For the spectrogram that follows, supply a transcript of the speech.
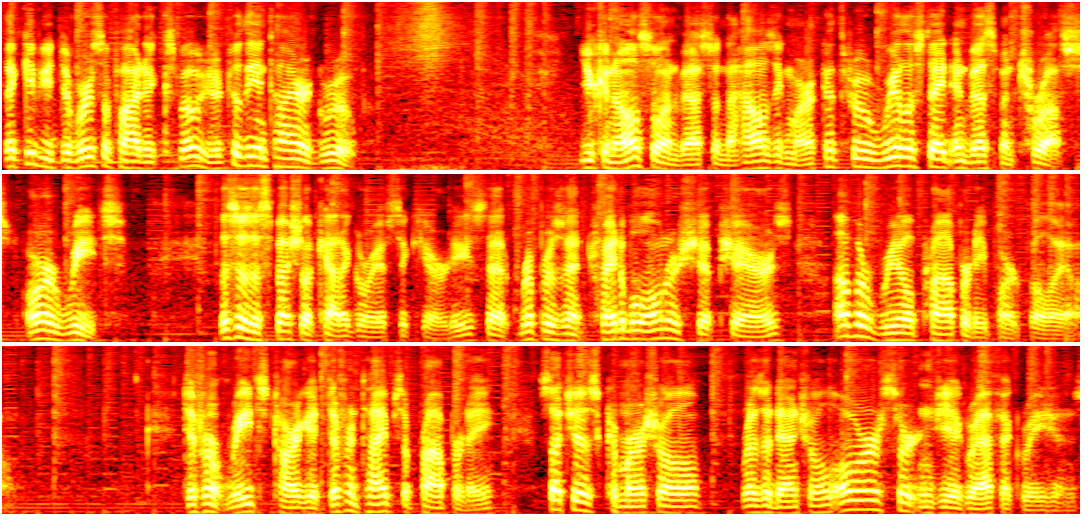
that give you diversified exposure to the entire group. You can also invest in the housing market through real estate investment trusts, or REITs. This is a special category of securities that represent tradable ownership shares of a real property portfolio. Different REITs target different types of property, such as commercial, residential, or certain geographic regions.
